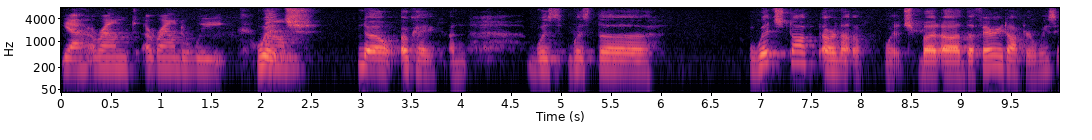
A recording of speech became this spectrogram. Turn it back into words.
Yeah, around around a week. which, Um, no, okay. Um, was was the witch doctor, or not the witch, but uh, the fairy doctor, was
